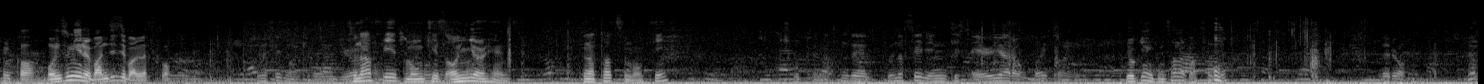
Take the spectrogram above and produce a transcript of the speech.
그러니까 원숭이를 만지지 말랬어. Do not feed monkeys on your hand. Do not touch monkey. 되나? 근데 do not fit in this area라고 써 있었는데. 여기는 괜찮을 것 같은데? 내려. 헉,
